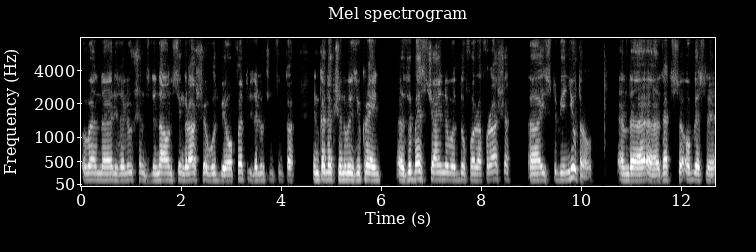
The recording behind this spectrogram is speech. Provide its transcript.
when uh, resolutions denouncing Russia would be offered, resolutions in, co- in connection with Ukraine. Uh, the best China would do for, Russia uh, is to be neutral. And uh, that's obviously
